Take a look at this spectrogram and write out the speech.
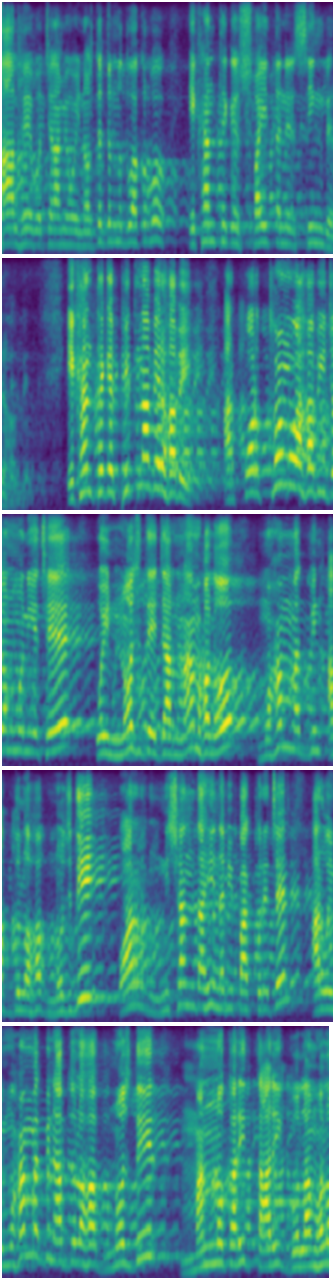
লাল হয়ে বলছেন, আমি ওই নজদের জন্য দোয়া করব, এখান থেকে শয়তানের সিং বের হবে। এখান থেকে ফিতনা বের হবে। আর প্রথম ওয়াহাবি জন্ম নিয়েছে ওই নজদে, যার নাম হলো মোহাম্মদ বিন আব্দুল নজদি ওর নিশানদাহি নবী পাক করেছেন। আর ওই মুহাম্মদ বিন আব্দুল ওয়াহাব নজদির মান্যকারী তারিখ গোলাম হলো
